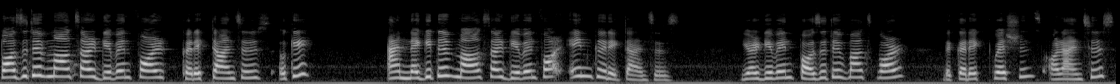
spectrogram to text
positive marks are given for correct answers, okay? And negative marks are given for incorrect answers. You are given positive marks for the correct questions or answers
